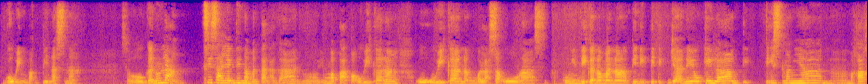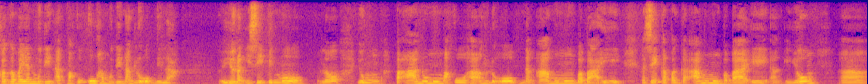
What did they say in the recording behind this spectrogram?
Going back Pinas na. So, ganun lang. Kasi sayang din naman talaga, no? Yung mapapauwi ka ng, uuwi ka ng wala sa oras. Kung hindi ka naman na pinipitik dyan, eh, okay lang. Ti- tiis lang yan. Makakagamayan mo din at makukuha mo din ang loob nila. Yun ang isipin mo, no? Yung paano mo makuha ang loob ng amo mong babae. Kasi kapag ka amo mong babae ang iyong ah,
